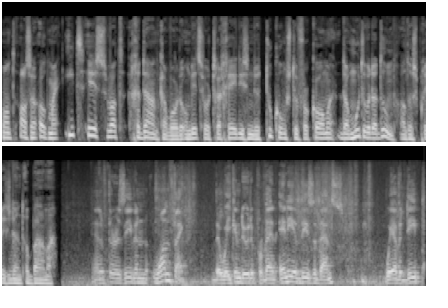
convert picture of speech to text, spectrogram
Want als er ook maar iets is wat gedaan kan worden... om dit soort tragedies in de toekomst te voorkomen... dan moeten we dat doen, aldus president Obama. And if there is even one thing that we can do to prevent any of these events... we have a deep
